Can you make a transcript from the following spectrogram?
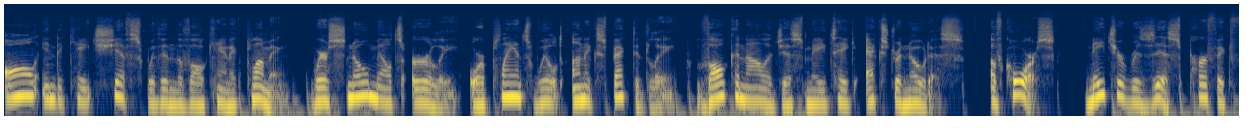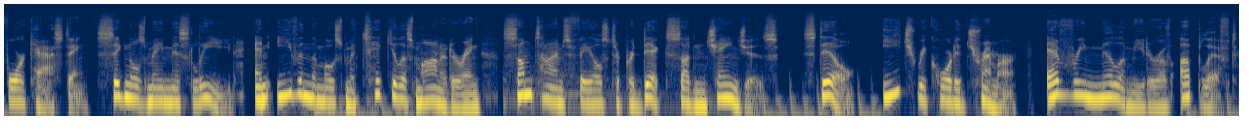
all indicate shifts within the volcanic plumbing. Where snow melts early or plants wilt unexpectedly, volcanologists may take extra notice. Of course, nature resists perfect forecasting, signals may mislead, and even the most meticulous monitoring sometimes fails to predict sudden changes. Still, each recorded tremor, every millimeter of uplift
